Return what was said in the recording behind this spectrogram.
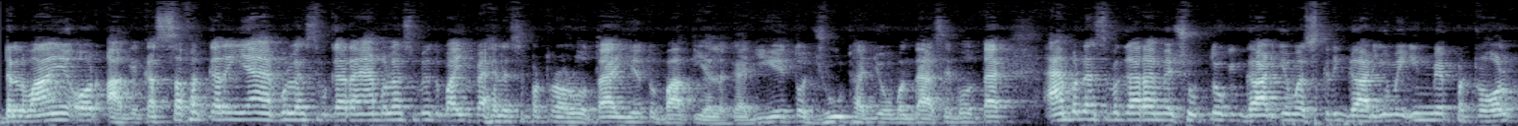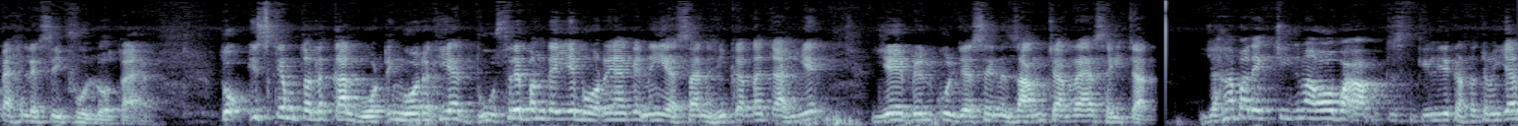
डलवाएँ और आगे का सफ़र करें। या एंबुलेंस वगैरह एंबुलेंस में तो भाई पहले से पेट्रोल होता है, ये तो बात ही अलग है। ये तो झूठ है, जो बंदा ऐसे बोलता है। एंबुलेंस वगैरह में शुक्तों की गाड़ियों में अस्करी गाड़ियों में, इनमें पेट्रोल पहले से ही फुल होता है। तो इसके मतलब कल वोटिंग हो रखी है। दूसरे बंदे ये बोल रहे हैं कि नहीं, ऐसा नहीं करना चाहिए। ये बिल्कुल जैसे निज़ाम चल रहा है, सही चल रहा है। यहाँ पर एक चीज़ मैं और आपके क्लियर करता चलूँ, यार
